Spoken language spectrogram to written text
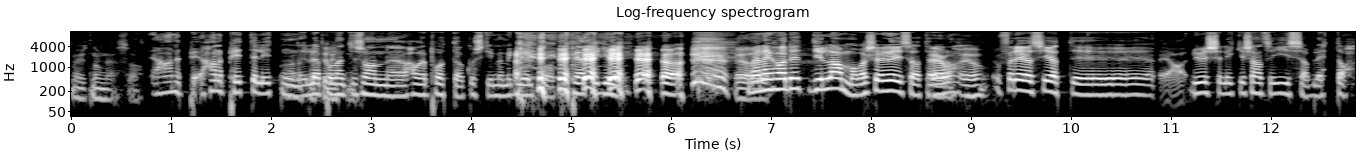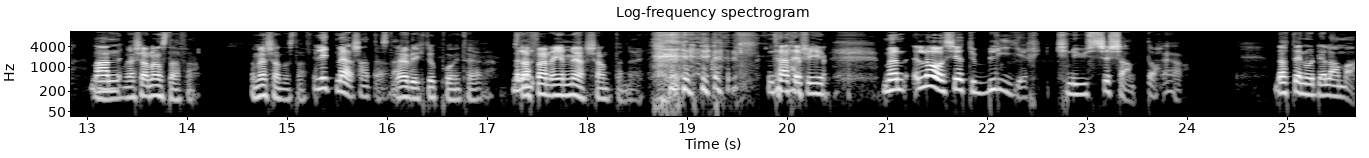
Men utenom det, så ja, han er, han er bitte liten. Er Løper rundt i sånn eh, Harry Potter-kostyme med gull på. på P3 Gull. ja. ja. Men jeg hadde et dilemma, var ikke det jeg sa til deg? da? For det å si at uh, ja, du er ikke like kjent som Isa blitt, da. Men Mm, jeg kjenner han Steffen. Jeg er mer kjent enn Steffen. litt mer kjent enn Steffen. Det er viktig å poengtere. Steffen, jeg er mer kjent enn deg. Den er fin. Men la oss si at du blir knusekjent, da. Ja. Dette er noe dilemma.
